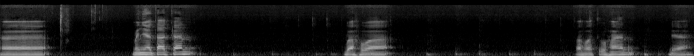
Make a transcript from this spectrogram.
uh, menyatakan bahwa bahwa Tuhan ya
